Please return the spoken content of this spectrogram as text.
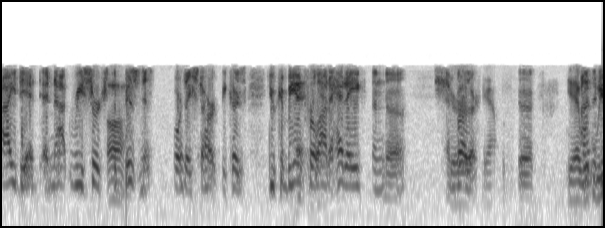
I did and not research Oh. the business before they start because you can be in for a lot of headaches and uh, and brother. Yeah. Uh, Yeah, we, we,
